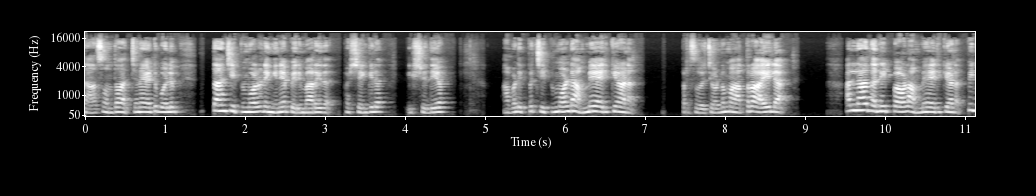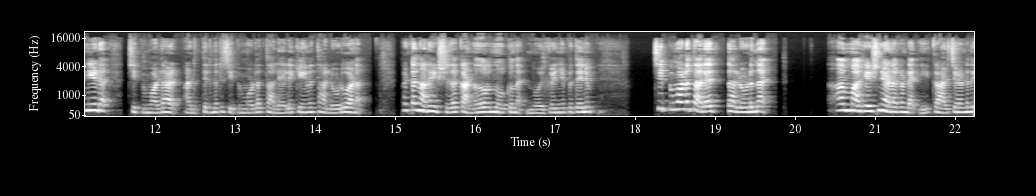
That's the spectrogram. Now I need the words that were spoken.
താൻ സ്വന്തം അച്ഛനായിട്ട് പോലും താൻ ചിപ്പിമോളോട് എങ്ങനെയാ പെരുമാറിയത്? പക്ഷേങ്കിൽ ഇഷിതയോ അവൾ ഇപ്പൊ ചിപ്പിമോളുടെ അമ്മയായിരിക്കുകയാണ് പ്രസവിച്ചുകൊണ്ട് മാത്രമായില്ല അല്ലാതെ തന്നെ ഇപ്പൊ അവൾ അമ്മയായിരിക്കുകയാണ് പിന്നീട് ചിപ്പിമോളുടെ അടുത്തിരുന്നിട്ട് ചിപ്പിമോളുടെ തലയിലേക്ക് ഇങ്ങനെ തലോടുവാണ്. പെട്ടെന്നാണ് ഇഷിത കണ്ണു തുറന്ന് നോക്കുന്നത് നോക്കിക്കഴിഞ്ഞപ്പോഴത്തേനും ചിപ്പിമോളുടെ തല തലോടുന്ന മഹേഷിനെയാണ് കണ്ടത്. ഈ കാഴ്ച കണ്ടത്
